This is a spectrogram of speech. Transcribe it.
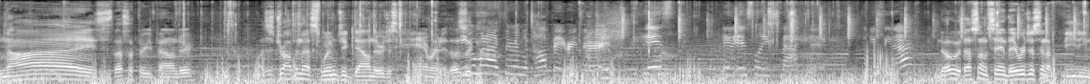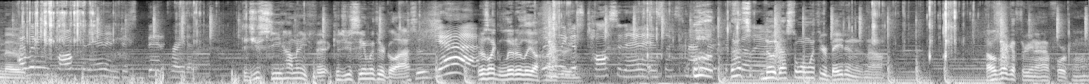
Nice. That's a three pounder. I was just dropping that swim jig down. They were just hammering it. Even like, when I threw in the top bait right there, it is it instantly smacked it. Did you see that? no, that's what I'm saying. They were just in a feeding mode. I literally tossed it in and just bit it right in. Did you see how many fit? Could you see them with your glasses? Yeah. There's like literally a hundred. Literally just tossed it in and instantly smacked Look, it. It's that's no, that's the one with your bait in his mouth. That was like a three and a half, four pounder.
